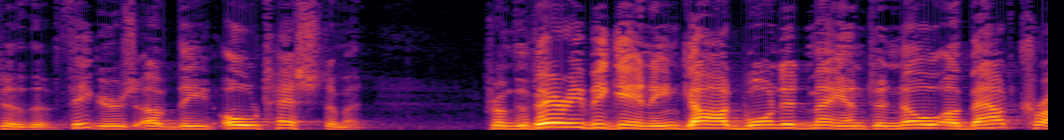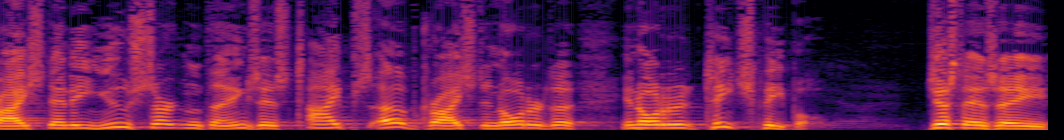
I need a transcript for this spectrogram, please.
to the figures of the Old Testament. From the very beginning, God wanted man to know about Christ, and He used certain things as types of Christ in order to, in order to teach people. Just as a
